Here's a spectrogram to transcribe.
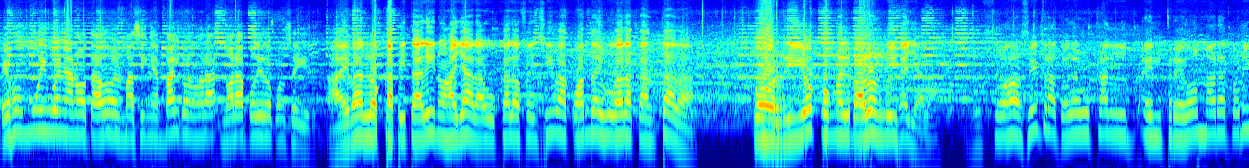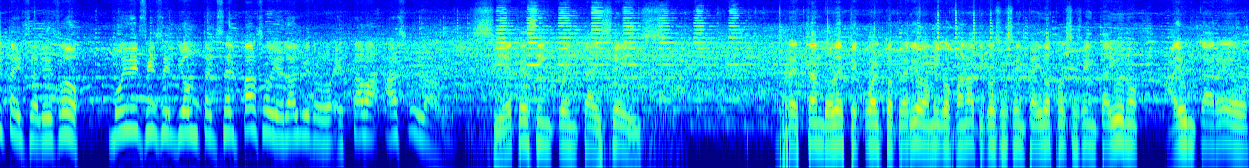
Es un muy buen anotador, más sin embargo no la, no la ha podido conseguir. Ahí van los capitalinos Ayala a buscar la ofensiva cuando hay jugada cantada. Corrió con el balón Luis Ayala. Eso es así, trató de buscar entre dos maratonistas y se le hizo muy difícil, dio un tercer paso y el árbitro estaba a su lado. 7.56. Restando de este cuarto periodo, amigos fanáticos, 62 por 61. Hay un careo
